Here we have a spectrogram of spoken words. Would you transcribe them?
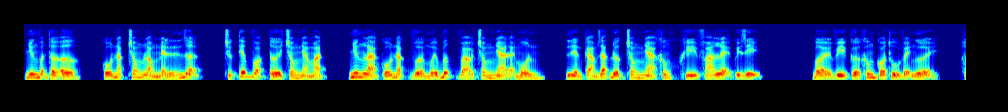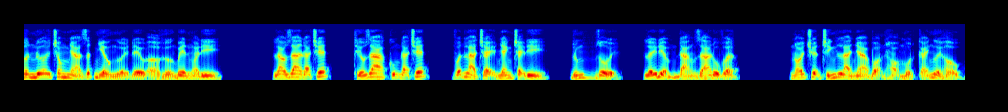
nhưng vẫn thờ ơ, cố nặc trong lòng nén lớn giận, trực tiếp vọt tới trong nhà mặt, nhưng là cố nặc vừa mới bước vào trong nhà đại môn, liền cảm giác được trong nhà không khí phá lệ quỷ dị. Bởi vì cửa không có thủ vệ người, hơn nữa trong nhà rất nhiều người đều ở hướng bên ngoài đi. Lao gia đã chết, thiếu gia cũng đã chết, vẫn là chạy nhanh chạy đi, đúng rồi, lấy điểm đáng giá đồ vật. Nói chuyện chính là nhà bọn họ một cái người hầu.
